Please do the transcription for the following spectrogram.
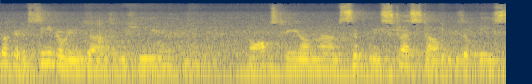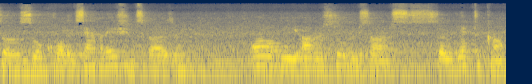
Look at the scenery guys over here obviously I'm, I'm simply stressed out because of these uh, so-called examinations guys and all of the other students are still yet to come.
